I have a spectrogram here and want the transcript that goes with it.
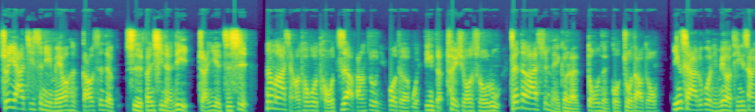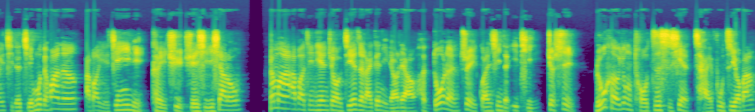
所以啊，即使你没有很高深的股市分析能力、专业知识。那么啊，想要透过投资啊，帮助你获得稳定的退休收入，真的啊是每个人都能够做到的哦。因此啊，如果你没有听上一期的节目的话呢，阿豹也建议你可以去学习一下喽。那么，阿豹今天就接着来跟你聊聊很多人最关心的议题，就是如何用投资实现财富自由吧。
